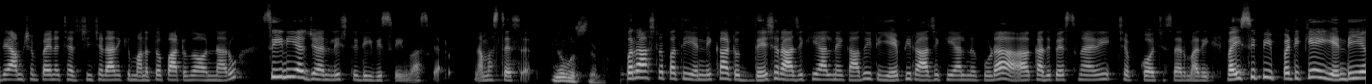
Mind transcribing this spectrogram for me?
ఇదే అంశం పైన చర్చించడానికి మనతో పాటుగా ఉన్నారు సీనియర్ జర్నలిస్ట్ డివి శ్రీనివాస్ గారు. నమస్తే సార్ నమస్తే. ఉపరాష్ట్రపతి ఎన్నిక అటు దేశ రాజకీయాలనే కాదు ఇటు ఏపీ రాజకీయాలను కూడా కదిపేస్తున్నాయని చెప్పుకోవచ్చు సార్ మరి వైసీపీ ఇప్పటికే ఎన్డీఏ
